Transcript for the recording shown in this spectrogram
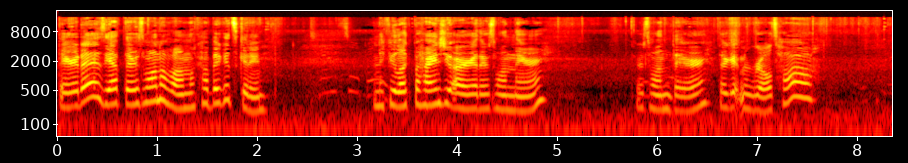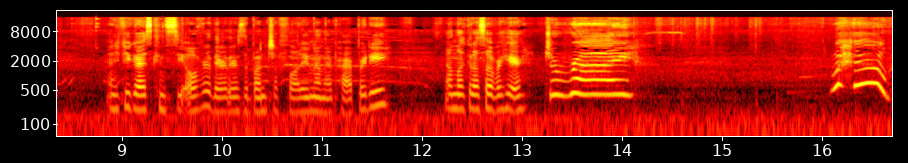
There it is. Yep, there's one of them. Look how big it's getting. It's so And if you look behind you, Aria, there's one there. There's one there. They're getting real tall. And if you guys can see over there, there's a bunch of flooding on their property. And look at us over here. Dry. Woohoo!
